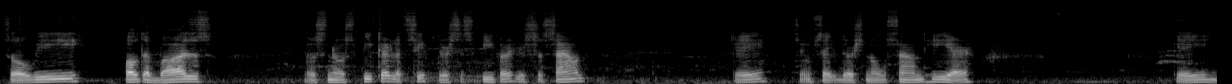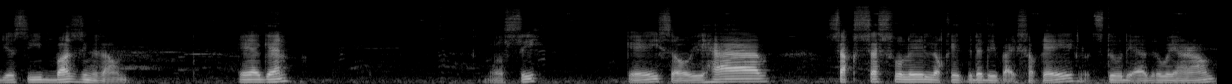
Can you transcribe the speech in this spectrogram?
So we felt a buzz there's no speaker let's see if there's a speaker there's a sound okay seems like there's no sound here. Okay just the buzzing sound. Okay again. We'll see. Okay so we have successfully located the device. Okay let's do the other way around.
